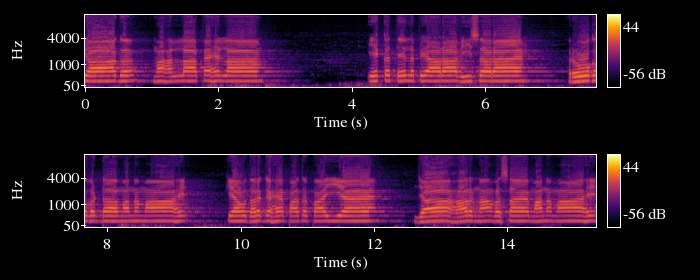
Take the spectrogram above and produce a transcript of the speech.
ਰਾਗ ਮਹੱਲਾ ਪਹਿਲਾ। ਇਕ ਤਿਲ ਪਿਆਰਾ ਵੀਸਰੈ ਰੋਗ ਵੱਡਾ ਮਨ ਮਾਹਿ ਕਿਉ ਦਰਗ ਹੈ ਪਦ ਪਾਈਐ ਜਾ ਹਰ ਨਾ ਵਸੈ ਮਨ ਮਾਹਿ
